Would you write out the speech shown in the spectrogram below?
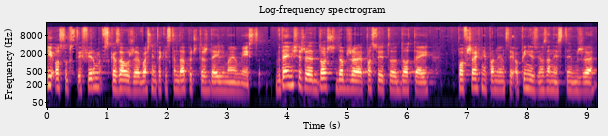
i osób z tych firm wskazało, że właśnie takie stand-upy czy też daily mają miejsce. Wydaje mi się, że dość dobrze pasuje to do tej powszechnie panującej opinii związanej z tym, że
